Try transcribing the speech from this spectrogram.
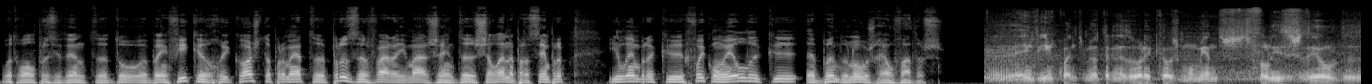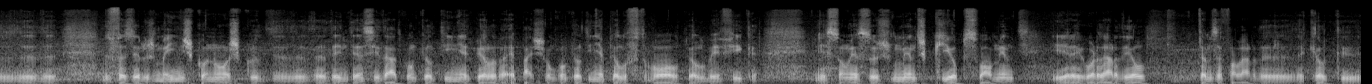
O atual presidente do Benfica, Rui Costa, promete preservar a imagem de Chalana para sempre e lembra que foi com ele que abandonou os relevados enquanto meu treinador, aqueles momentos felizes dele de, de, de fazer os meinhos connosco, da intensidade com que ele tinha, pela, a paixão com que ele tinha pelo futebol, pelo Benfica. E são esses os momentos que eu pessoalmente irei guardar dele. Estamos a falar de, daquele que,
